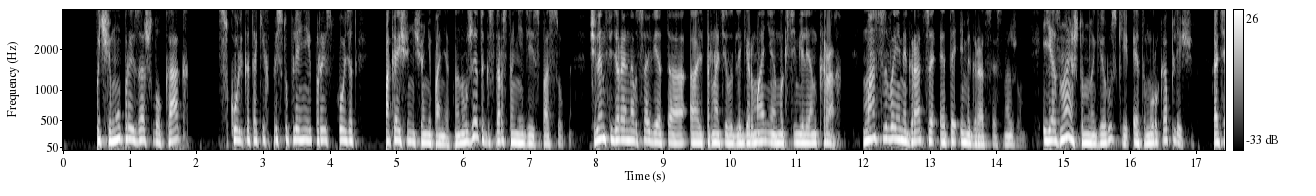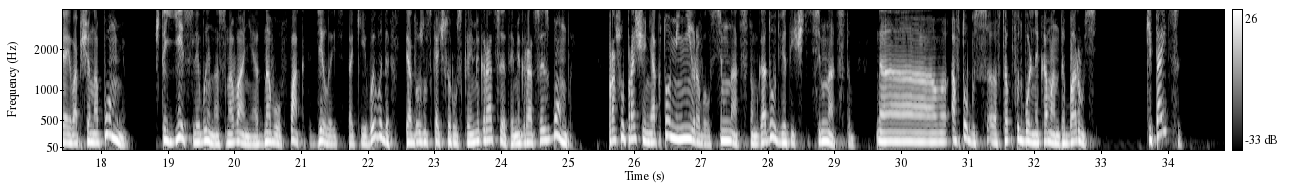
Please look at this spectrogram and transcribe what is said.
Почему произошло, как, сколько таких преступлений происходит, пока еще ничего не понятно. Но уже это государство недееспособно. Член Федерального совета «Альтернатива для Германии» Максимилиан Крах. Массовая эмиграция – это эмиграция с ножом. И я знаю, что многие русские этому рукоплещут. Хотя и вообще напомню, что если вы на основании одного факта делаете такие выводы, я должен сказать, что русская эмиграция – это эмиграция с бомбой. Прошу прощения, а кто минировал в 17 году, в 2017 э, автобус авто- футбольной команды Баруси? Китайцы?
